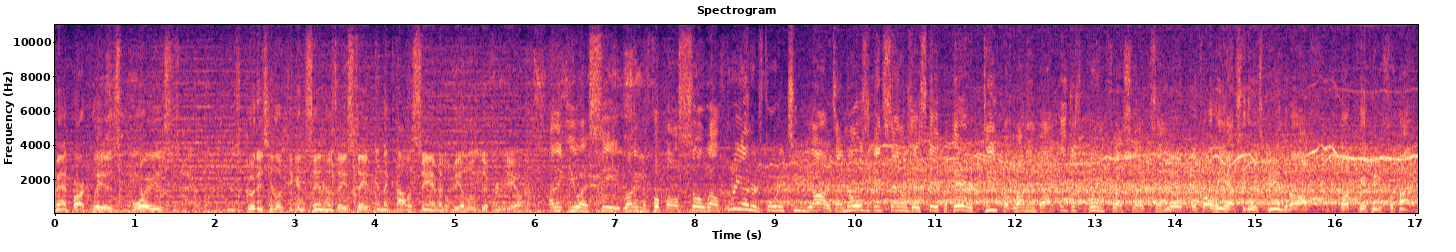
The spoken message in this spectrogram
Matt Barkley is poised as good as he looked against San Jose State in the Coliseum. It'll be a little different deal. I think USC running the football so well, 342 yards. I know it was against San Jose State, but they are deep at running back. They just bring fresh legs in. Yeah, if all he has to do is hand it off, Barkley will be fine.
